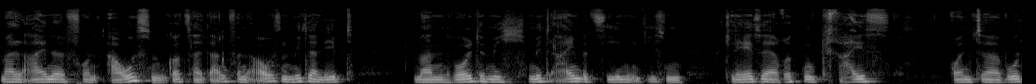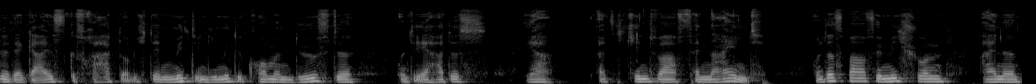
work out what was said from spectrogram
mal eine von außen, Gott sei Dank von außen miterlebt. Man wollte mich mit einbeziehen in diesen Gläserrückenkreis und äh, wurde der Geist gefragt, ob ich denn mit in die Mitte kommen dürfte. Und er hat es, ja, als ich Kind war, verneint. Und das war für mich schon eine,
